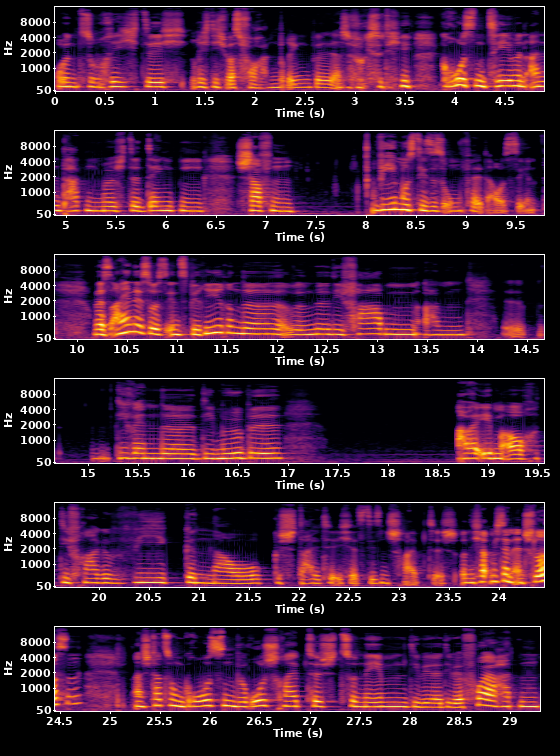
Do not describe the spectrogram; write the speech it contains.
und so richtig, richtig was voranbringen will. Also wirklich so die großen Themen anpacken möchte, denken, schaffen. Wie muss dieses Umfeld aussehen? Und das eine ist so das Inspirierende, ne, die Farben, ähm, äh, die Wände, die Möbel, aber eben auch die Frage, wie genau gestalte ich jetzt diesen Schreibtisch? Und ich habe mich dann entschlossen, anstatt so einen großen Büroschreibtisch zu nehmen, die wir, die wir vorher hatten,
